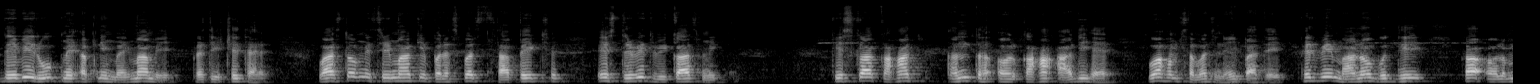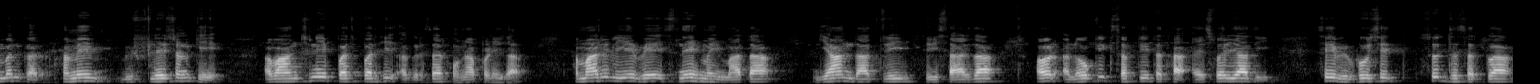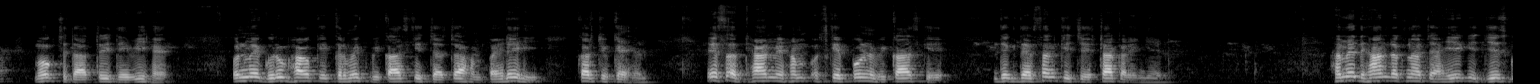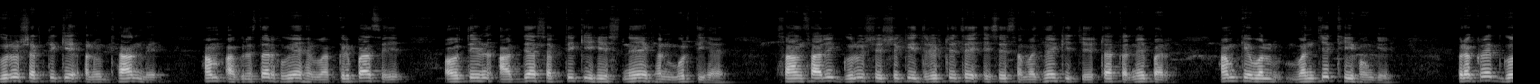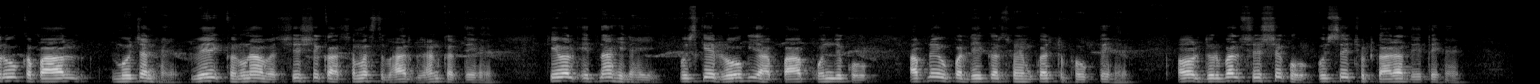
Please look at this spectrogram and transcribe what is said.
देवी रूप में अपनी महिमा में प्रतिष्ठित है। वास्तव में श्री माँ के परस्पर सापेक्ष इस त्रिविध विकास में किसका कहाँ अंत और कहाँ आदि है वह हम समझ नहीं पाते। फिर भी मानव बुद्धि का अवलंबन कर हमें विश्लेषण के अवांछनीय पथ पर ही अग्रसर होना पड़ेगा। हमारे लिए वे स्नेहमयी माता, ज्ञानदात्री श्री शारदा और अलौकिक शक्ति तथा ऐश्वर्यादि से विभूषित शुद्ध सत्वा मोक्षदात्री देवी हैं। उनमें गुरु भाव के क्रमिक विकास की चर्चा हम पहले ही कर चुके हैं। इस अध्याय में हम उसके पूर्ण विकास के दिग्दर्शन की चेष्टा करेंगे। हमें ध्यान रखना चाहिए कि जिस गुरु शक्ति के अनुध्यान में हम अग्रसर हुए हैं, वह कृपा से अवतीर्ण आद्या शक्ति की ही स्नेह घन मूर्ति है। सांसारिक गुरु शिष्य की दृष्टि से इसे समझने की चेष्टा करने पर हम केवल वंचित ही होंगे। प्रकृत गुरु कपाल मोचन है। वे करुणा व शिष्य का समस्त भार ग्रहण करते हैं। केवल इतना ही नहीं, उसके रोग या पाप पुंज को अपने ऊपर लेकर स्वयं कष्ट भोगते हैं और दुर्बल शिष्य को उससे छुटकारा देते हैं।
